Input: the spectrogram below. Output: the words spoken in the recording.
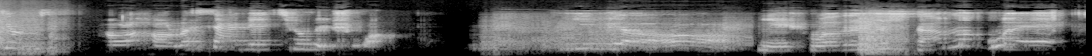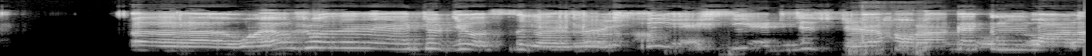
记了。好了好了，下面清水说。一秒，你说的是什么鬼？呃，我要说的呢，就只有四个字：谢谢支持。好了，该冬瓜了。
